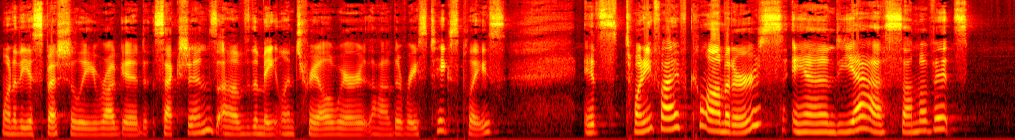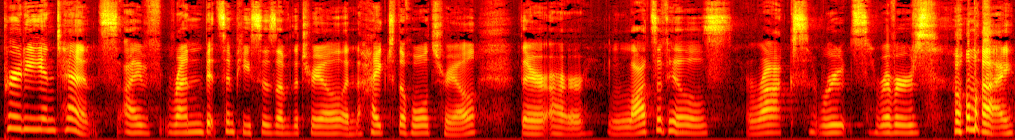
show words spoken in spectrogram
one of the especially rugged sections of the Maitland Trail where uh, the race takes place. It's 25 kilometers, and yeah, some of it's pretty intense. I've run bits and pieces of the trail and hiked the whole trail. There are lots of hills, rocks, roots, rivers. Oh my.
